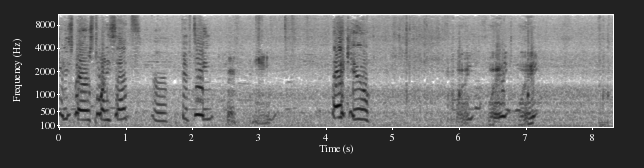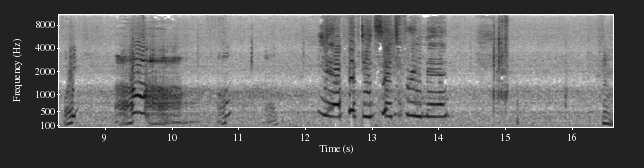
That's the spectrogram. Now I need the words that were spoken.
Can you spare us 20 cents? Or 15? 15. Thank you. Wait, wait, wait. Wait. Ah. Huh? Yeah, fifteen cents free, man. Where hmm.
